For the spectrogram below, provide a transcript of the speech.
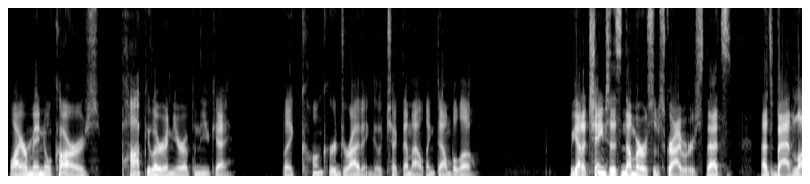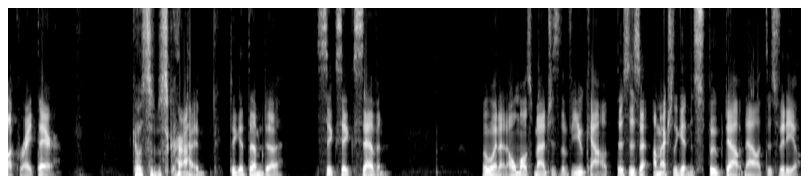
Why are manual cars popular in Europe and the UK? By Conquer Driving. Go check them out, link down below. We got to change this number of subscribers. That's that's bad luck right there. Go subscribe to get them to 667. Oh, and it almost matches the view count. This is, I'm actually getting spooked out now at this video.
